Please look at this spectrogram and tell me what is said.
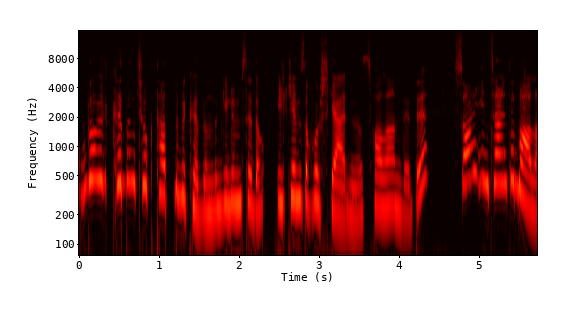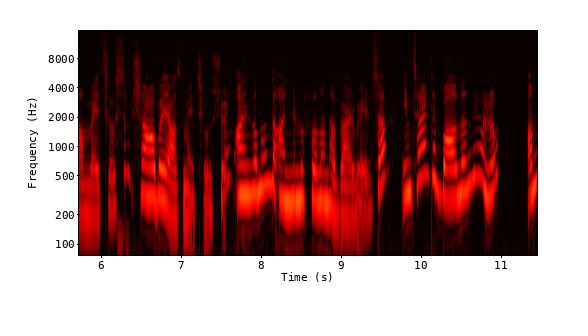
Böyle kadın çok tatlı bir kadındı. Gülümsedi. Ülkemize hoş geldiniz falan dedi. Sonra internete bağlanmaya çalıştım. Şahaba yazmaya çalışıyorum. Aynı zamanda anneme falan haber vereceğim. İnternete bağlanıyorum. Ama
